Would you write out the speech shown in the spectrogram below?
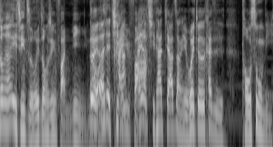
中央疫情指挥中心反应，对，而且其他还有其他家长也会就是开始投诉你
